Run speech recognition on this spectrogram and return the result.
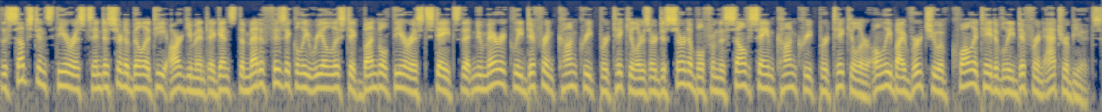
The substance theorists' indiscernibility argument against the metaphysically realistic bundle theorist states that numerically different concrete particulars are discernible from the self-same concrete particular only by virtue of qualitatively different attributes.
